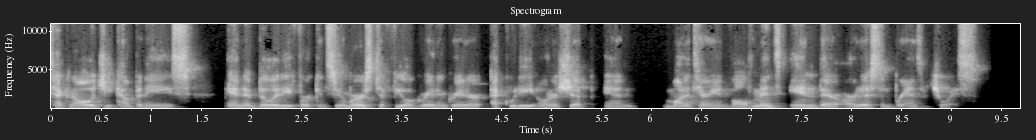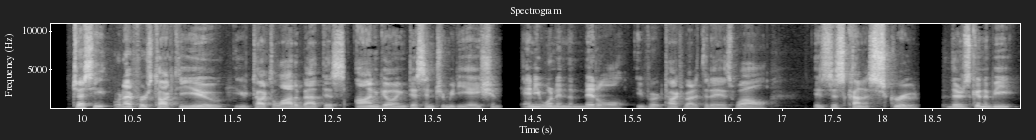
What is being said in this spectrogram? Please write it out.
technology companies, and ability for consumers to feel greater and greater equity ownership and monetary involvement in their artists and brands of choice. Jesse, when I first talked to you, you talked a lot about this ongoing disintermediation. Anyone in the middle, you've talked about it today as well, is just kind of screwed. There's going to be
